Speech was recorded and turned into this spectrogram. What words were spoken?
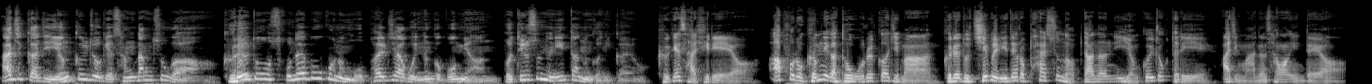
아직까지 영끌족의 상당수가 그래도 손해보고는 못 팔지 하고 있는 거 보면 버틸 수는 있다는 거니까요. 그게 사실이에요. 앞으로 금리가 더 오를 거지만 그래도 집을 이대로 팔 수는 없다는 이 영끌족들이 아직 많은 상황인데요.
